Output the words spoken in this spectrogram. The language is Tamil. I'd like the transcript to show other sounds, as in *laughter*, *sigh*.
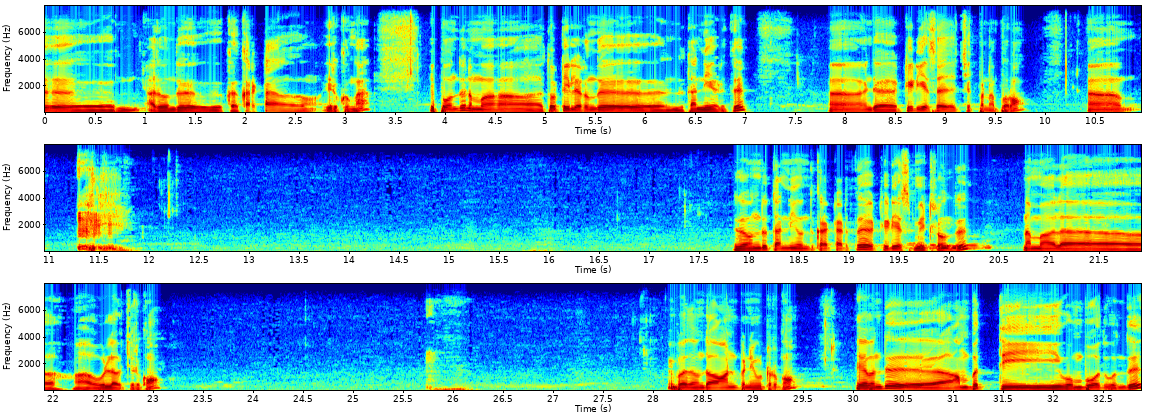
அது வந்து க கரெக்டாக இருக்குங்க. இப்போ வந்து நம்ம தொட்டியிலேருந்து இந்த தண்ணி எடுத்து இந்த டிடிஎஸை செக் பண்ண போகிறோம் இதை வந்து தண்ணி வந்து கரெக்டாக எடுத்து டிடிஎஸ் மீட்டர் வந்து நம்ம அதில் உள்ளே வச்சுருக்கோம். இப்போ இதை வந்து ஆன் பண்ணி விட்ருக்கோம் இதை வந்து ஐம்பத்தி ஒம்பது வந்து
